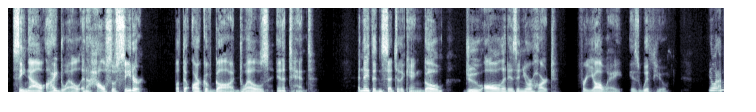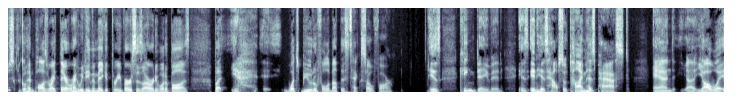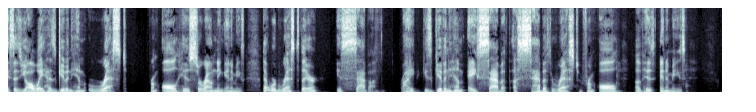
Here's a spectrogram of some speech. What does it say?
See now, I dwell in a house of cedar, but the ark of God dwells in a tent. And Nathan said to the king, Go, do all that is in your heart, for Yahweh is with you you know what? I'm just going to go ahead and pause right there, right? We didn't even make it three verses. I already want to pause. But yeah, what's beautiful about this text so far is King David is in his house. So time has passed, and uh, Yahweh, it says Yahweh has given him rest from all his surrounding enemies. That word rest there is Sabbath, right? He's given him a Sabbath, a Sabbath rest from all of his enemies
